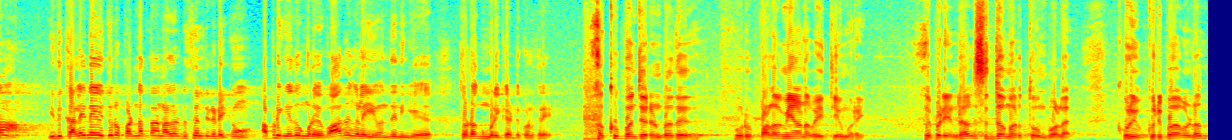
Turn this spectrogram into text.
தான் இது கலைநயத்தோடு பண்ணத்தான் நல்ல ரிசல்ட் கிடைக்கும் அப்படிங்கிறது உங்களுடைய வாதங்களை வந்து நீங்கள் தொடங்கும்படி கேட்டுக்கொள்கிறேன். அக்குபஞ்சர் என்பது ஒரு பழமையான வைத்திய முறை எப்படி என்றால் சித்த மருத்துவம் போல. குறி குறிப்பாக வேண்டும்.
